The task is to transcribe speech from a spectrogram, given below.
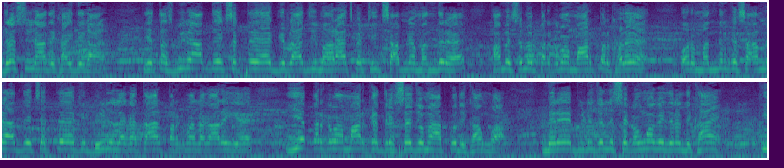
दृश्य यहाँ दिखाई दे रहा है। ये तस्वीरें आप देख सकते हैं गिरिराज जी महाराज का ठीक सामने मंदिर है। हम इस समय परिक्रमा मार्ग पर खड़े हैं और मंदिर के सामने आप देख सकते हैं कि भीड़ लगातार परिक्रमा लगा रही है। ये परिक्रमा मार्ग का दृश्य जो मैं आपको दिखाऊँगा। मेरे वीडियो जर्नलिस्ट से कहूँगा कि जरा दिखाएँ कि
